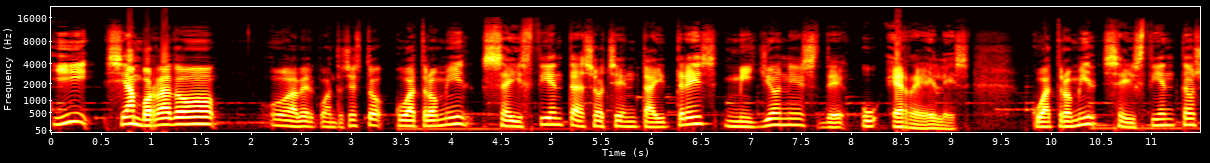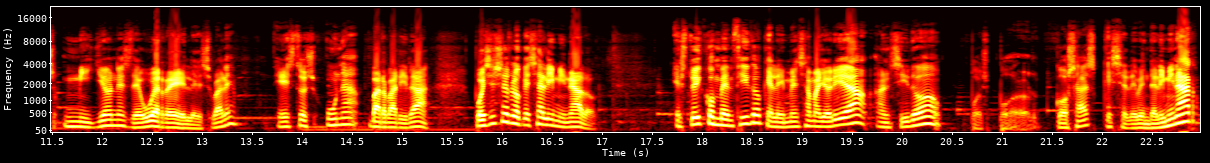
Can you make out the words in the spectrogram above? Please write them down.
y se han borrado, a ver cuánto es esto, 4.683 millones de URLs. 4.600 millones de URLs, ¿vale? Esto es una barbaridad. Pues eso es lo que se ha eliminado. Estoy convencido que la inmensa mayoría han sido pues por cosas que se deben de eliminar,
